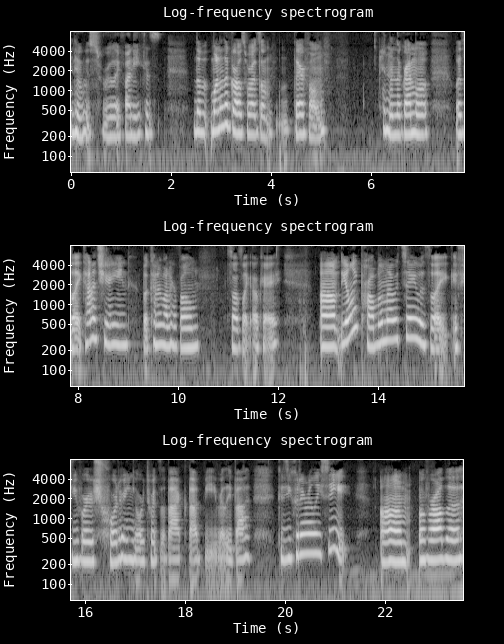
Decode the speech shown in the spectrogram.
And it was really funny because the one of the girls was on their phone, and then the grandma was like kind of cheering, but kind of on her phone. So I was like, okay. Um, the only problem I would say was like if you were shorter and you were towards the back, that'd be really bad because you couldn't really see um, over all the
